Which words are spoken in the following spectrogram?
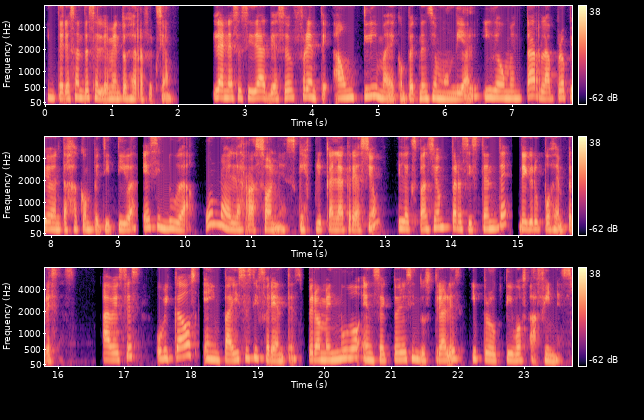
interesantes elementos de reflexión la necesidad de hacer frente a un clima de competencia mundial y de aumentar la propia ventaja competitiva es sin duda una de las razones que explican la creación y la expansión persistente de grupos de empresas. A veces ubicados en países diferentes, pero a menudo en sectores industriales y productivos afines,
